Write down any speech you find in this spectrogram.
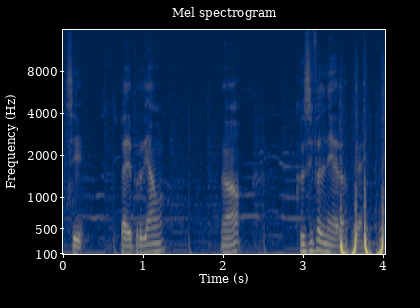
Sì. Aspetta, proviamo. No. Così fa il nero. Ok.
